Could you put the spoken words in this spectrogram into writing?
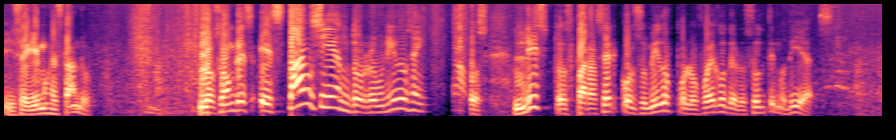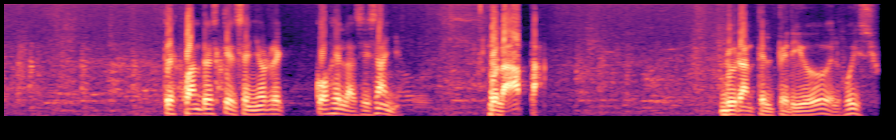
y seguimos estando. Los hombres están siendo reunidos en estados, listos para ser consumidos por los fuegos de los últimos días. Entonces, ¿cuándo es que el Señor recoge la cizaña? O la ata. Durante el periodo del juicio,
